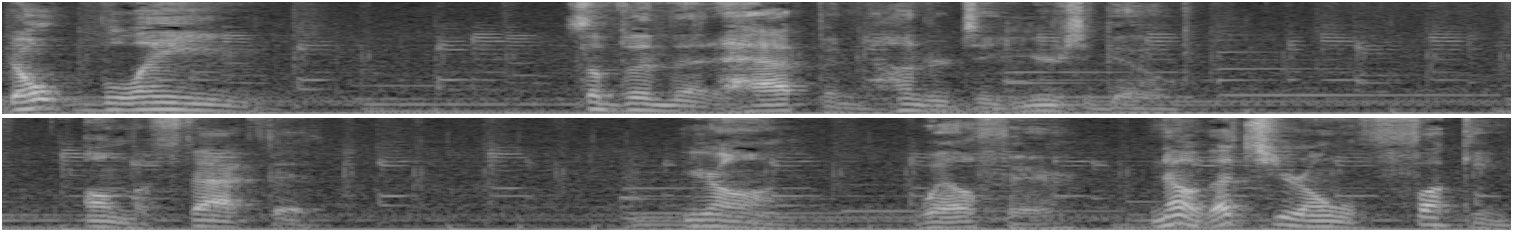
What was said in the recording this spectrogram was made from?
Don't blame something that happened hundreds of years ago on the fact that you're on welfare. No that's your own fucking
